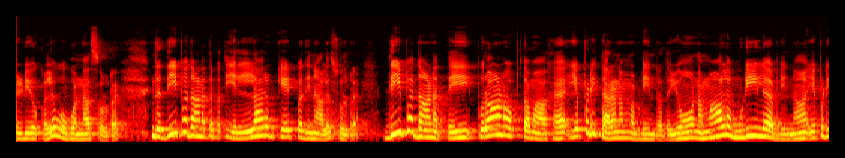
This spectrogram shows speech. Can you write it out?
வீடியோக்களில் ஒவ்வொன்றா சொல்கிறேன் இந்த தீப தானத்தை பற்றி எல்லாரும் கேட்பதினால சொல்கிறேன் தீப தானத்தை புராணோக்தமாக எப்படி தரணும் அப்படின்றதையும் நம்மால் முடியல அப்படின்னா எப்படி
